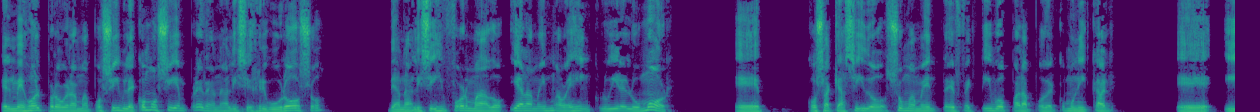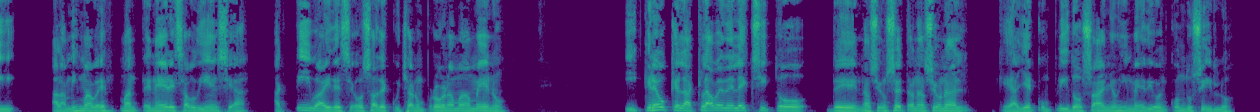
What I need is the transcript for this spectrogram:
el mejor programa posible, como siempre, de análisis riguroso, de análisis informado y a la misma vez incluir el humor, eh, cosa que ha sido sumamente efectivo para poder comunicar eh, y a la misma vez mantener esa audiencia activa y deseosa de escuchar un programa ameno. Y creo que la clave del éxito de Nación Z Nacional, que ayer cumplí dos años y medio en conducirlo,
